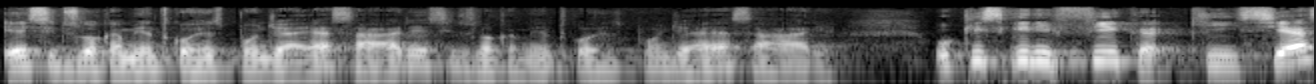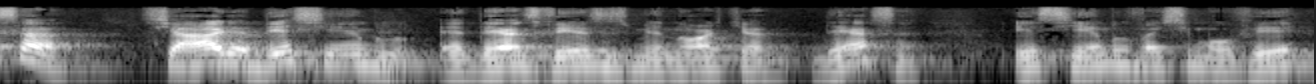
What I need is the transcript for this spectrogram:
Esse deslocamento corresponde a essa área, esse deslocamento corresponde a essa área. O que significa que se, essa, se a área desse êmbolo é 10 vezes menor que a dessa, esse êmbolo vai se mover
